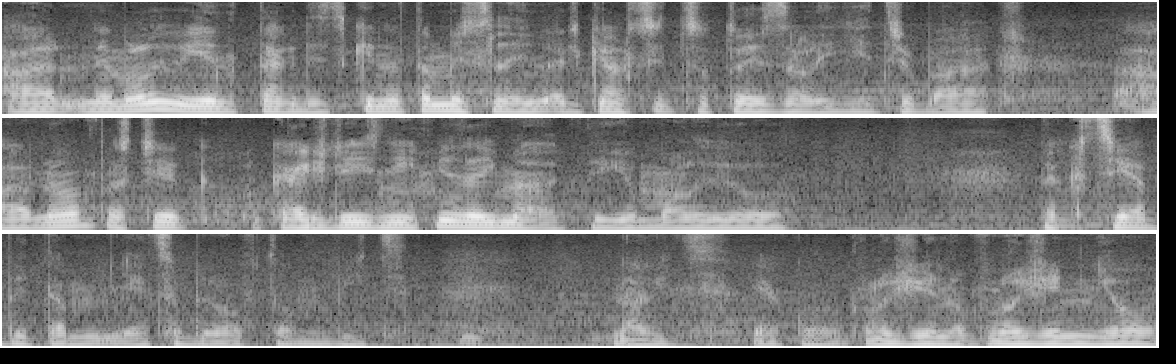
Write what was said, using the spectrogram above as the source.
a nemaluju jen tak, vždycky na to myslím a říkám si, co to je za lidi třeba. A no, prostě každý z nich mě zajímá, který ho maluju. Tak chci, aby tam něco bylo v tom víc. Navíc, jako vloženo, vloženýho.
